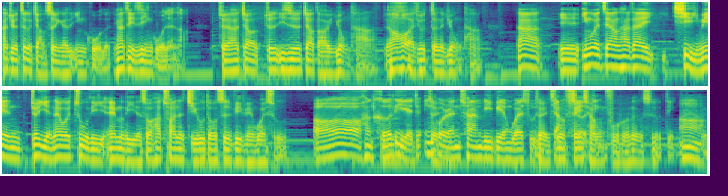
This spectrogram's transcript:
他觉得这个角色应该是英国人，因为他自己是英国人啦，所以他叫就是意思就叫导演用他啦，然后后来就真的用他。那也因为这样，他在戏里面就演那位助理 Emily 的时候，他穿的几乎都是 Vivian Westwood，哦，很合理耶，就英国人穿 Vivienne Westwood 对，这样就非常符合那个设定。嗯，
